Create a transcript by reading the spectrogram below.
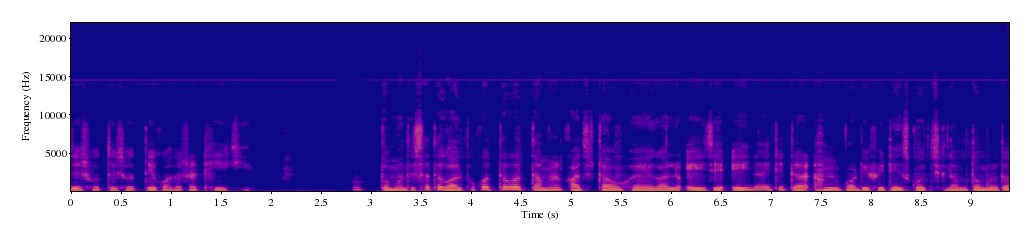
যে সত্যি সত্যি কথাটা ঠিকই। তোমাদের সাথে গল্প করতে করতে আমার কাজটাও হয়ে গেল। এই যে, এই নাইটিটার আমি বডি ফিটিংস করছিলাম। তোমরা তো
